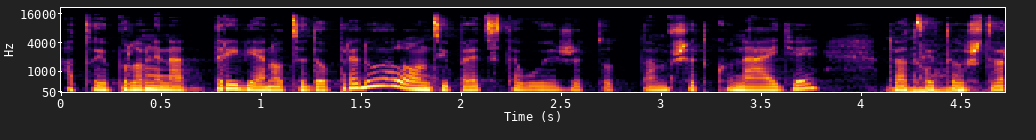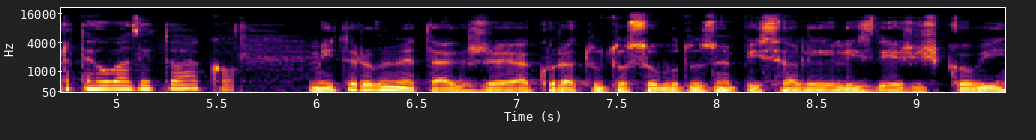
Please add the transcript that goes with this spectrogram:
a to je podľa mňa na tri Vianoce dopredu, ale on si predstavuje, že to tam všetko nájde. 24. No. u vás je to ako? My to robíme tak, že akurát túto sobotu sme písali list Ježiškovi,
